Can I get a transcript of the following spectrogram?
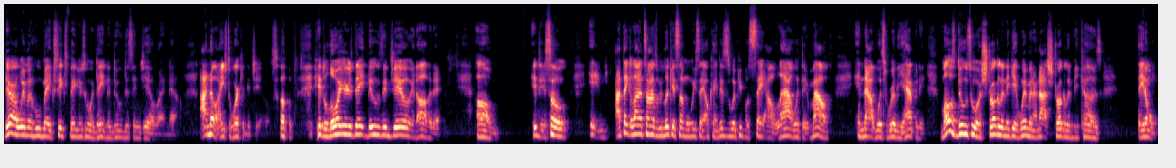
There are women who make six figures who are dating a dude that's in jail right now. I know, I used to work in the jail. So and lawyers date dudes in jail and all of that. Um, it, so it, I think a lot of times we look at something we say, okay, this is what people say out loud with their mouth and not what's really happening. Most dudes who are struggling to get women are not struggling because they don't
